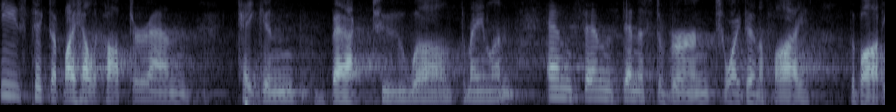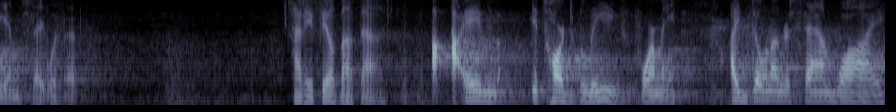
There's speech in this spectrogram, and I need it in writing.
He's picked up by helicopter and taken back to uh, the mainland and sends Dennis Davern to identify the body and stay with it. How do you feel about that? I, I'm, it's hard to believe for me. I don't understand why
